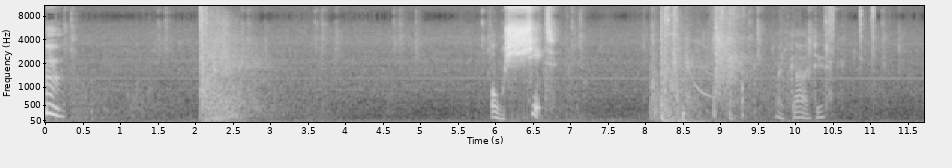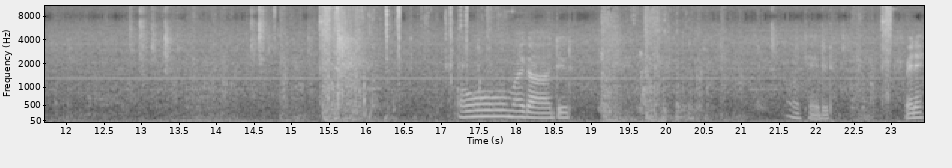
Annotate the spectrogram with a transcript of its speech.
oh shit! My god, dude. Oh my god, dude. Okay, dude. Ready?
